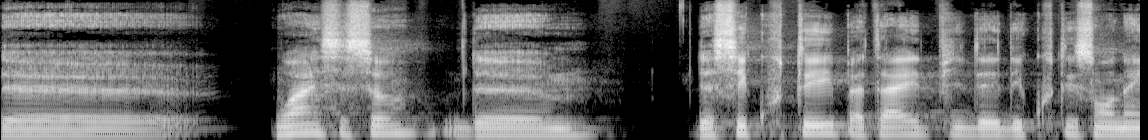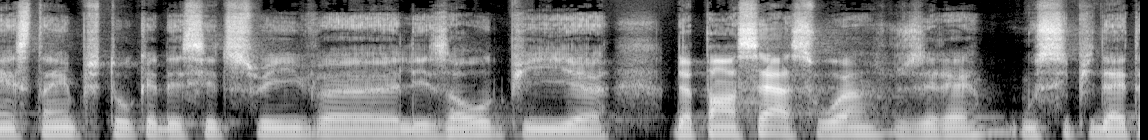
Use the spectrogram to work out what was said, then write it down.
de... Ouais, c'est ça. De de s'écouter peut-être, puis d'écouter son instinct plutôt que d'essayer de suivre euh, les autres, puis euh, de penser à soi, je dirais, aussi, puis d'être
